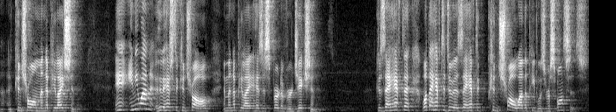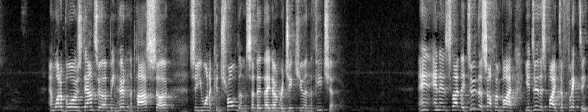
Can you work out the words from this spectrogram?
Uh, control and manipulation. anyone who has to control and manipulate has a spirit of rejection. Because they have to, what they have to do is they have to control other people's responses. And what it boils down to, I've been hurt in the past, so, so you want to control them so that they don't reject you in the future. And, and it's like they do this often by, you do this by deflecting.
